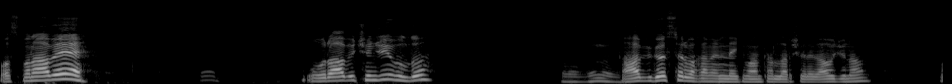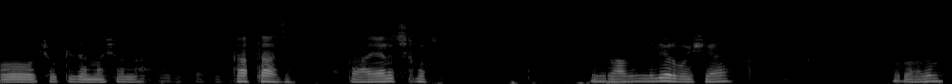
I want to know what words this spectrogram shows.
Osman abi. Uğur abi üçüncüyü buldu. Gördün mü? Abi göster bakalım elindeki mantarları şöyle bir avucuna al. Oo çok güzel maşallah. Taptaze. Daha yeni çıkmış. Uğur abim biliyor bu işi ya. Uğur abim,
